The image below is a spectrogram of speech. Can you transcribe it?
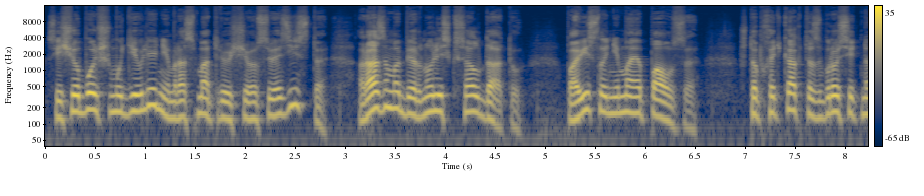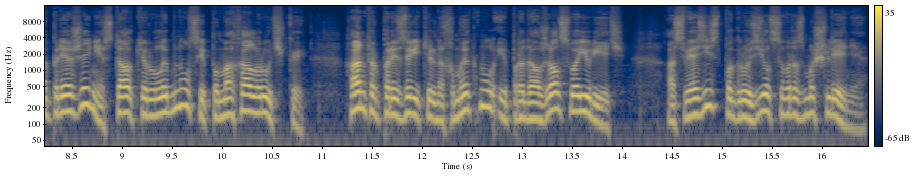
с еще большим удивлением рассматривающего связиста, разом обернулись к солдату. Повисла немая пауза. Чтобы хоть как-то сбросить напряжение, сталкер улыбнулся и помахал ручкой. Хантер презрительно хмыкнул и продолжал свою речь, а связист погрузился в размышления.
